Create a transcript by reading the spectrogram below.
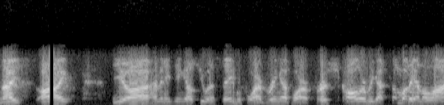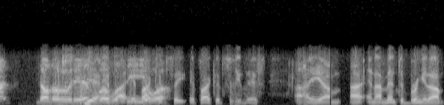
Nice. All right. You uh, have anything else you want to say before I bring up our first caller? We got somebody on the line. Don't know who it is, yeah, but if we'll I, see. If I could uh, say, if I could say this, I um, uh, and I meant to bring it up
